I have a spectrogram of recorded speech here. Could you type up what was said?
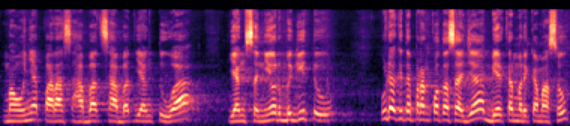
Maunya para sahabat-sahabat yang tua, yang senior begitu. Udah kita perang kota saja, biarkan mereka masuk.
